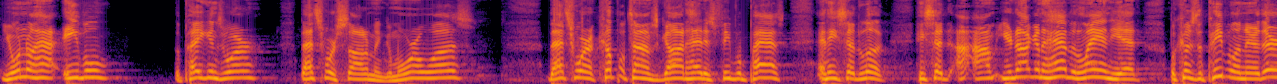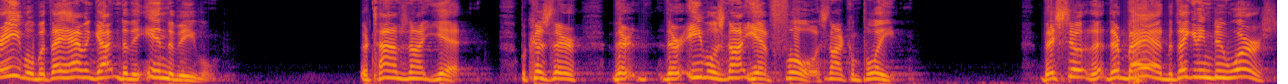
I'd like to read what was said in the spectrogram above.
You want to know how evil the pagans were? That's where Sodom and Gomorrah was. That's where a couple times God had his people pass, and he said, Look, he said, You're not going to have the land yet because the people in there, they're evil, but they haven't gotten to the end of evil. Their time's not yet because their, their, their evil is not yet full, it's not complete. They still, they're bad, but they can even do worse.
